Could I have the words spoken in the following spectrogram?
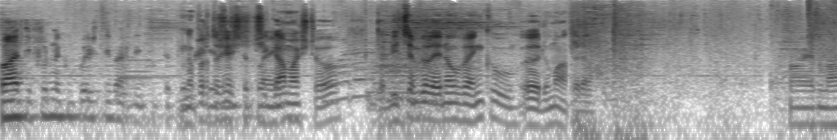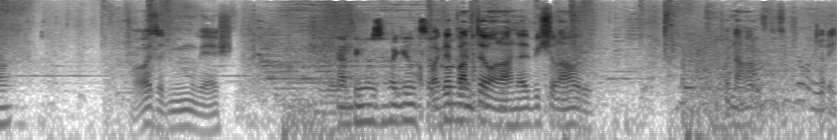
Ale ty furt nekupuješ ty bardy, ty to No protože čekám až to. Tak když jsem byl jednou venku, eh, doma teda. No jedna. Pojď, zatím mu věž. Já bych ho zhodil A pak jde Panteon a hned bych šel nahoru. Pojď nahoru. Tady,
